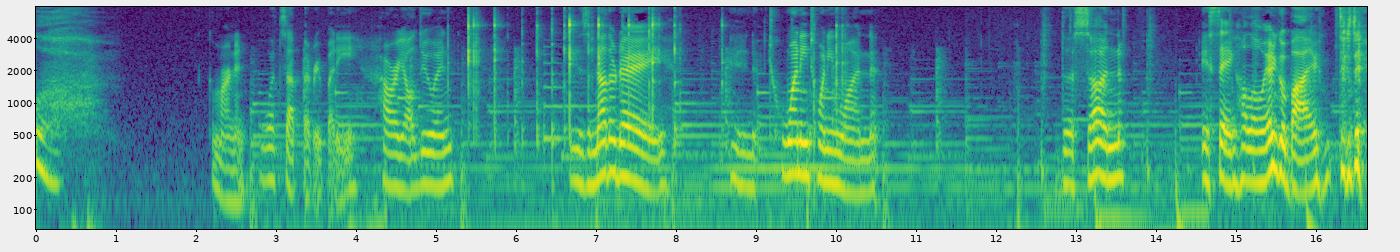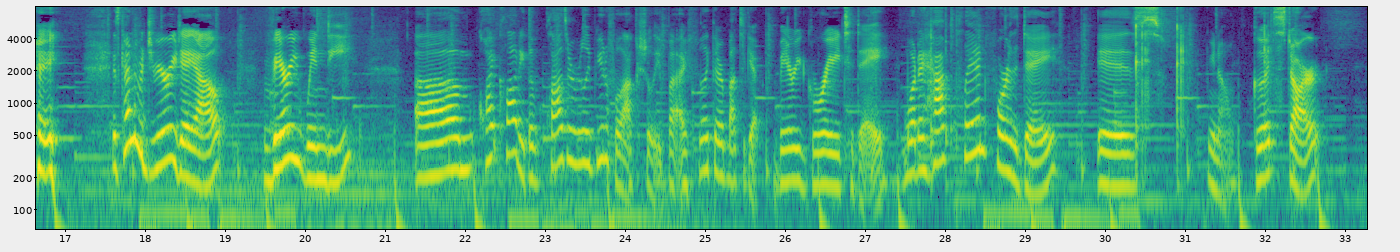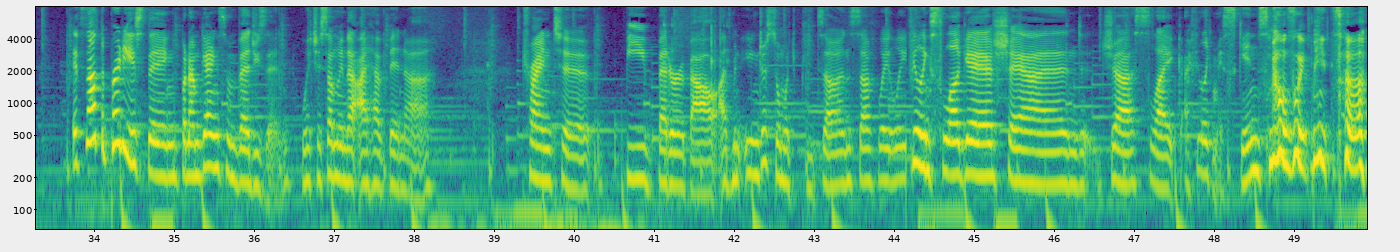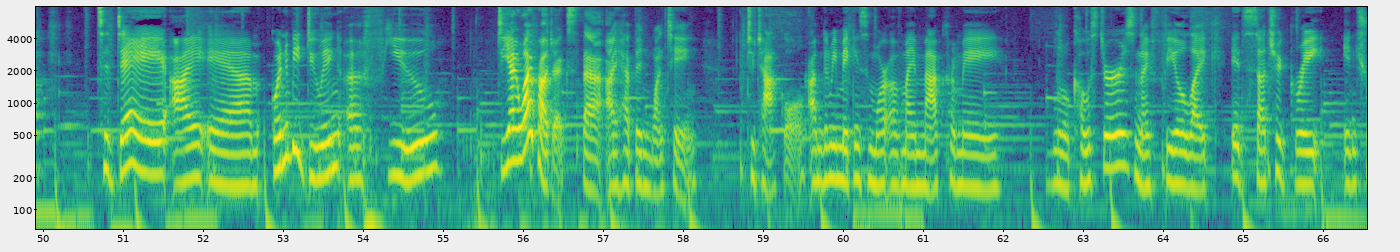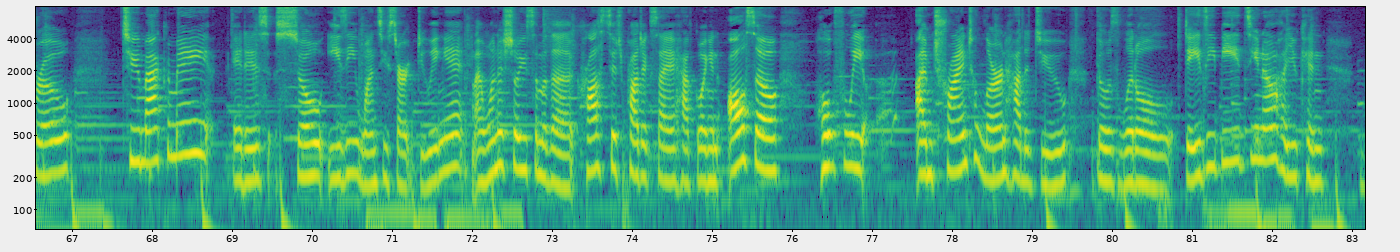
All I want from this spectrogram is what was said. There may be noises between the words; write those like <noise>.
<sighs> morning. What's up, everybody? How are y'all doing? It is another day in 2021. The sun is saying hello and goodbye <laughs> today. It's kind of a dreary day out, very windy, um, quite cloudy. The clouds are really beautiful actually, but I feel like they're about to get very gray today. What I have planned for the day is, you know, good start. It's not the prettiest thing, but I'm getting some veggies in, which is something that I have been uh, trying to be better about. I've been eating just so much pizza and stuff lately. Feeling sluggish and just like, I feel like my skin <laughs> smells like pizza. Today, I am going to be doing a few DIY projects that I have been wanting to tackle. I'm gonna be making some more of my macrame little coasters and I feel like it's such a great intro to macrame it is so easy once you start doing it. I wanna show you some of the cross stitch projects I have going and also hopefully I'm trying to learn how to do those little daisy beads, you know, how you can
